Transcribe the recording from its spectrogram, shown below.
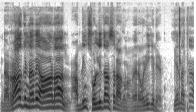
இந்த ராகுனாவே ஆனால் அப்படின்னு சொல்லி தான் சார் ஆகணும். வேறு வழி கிடையாது. ஏன்னாக்கா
